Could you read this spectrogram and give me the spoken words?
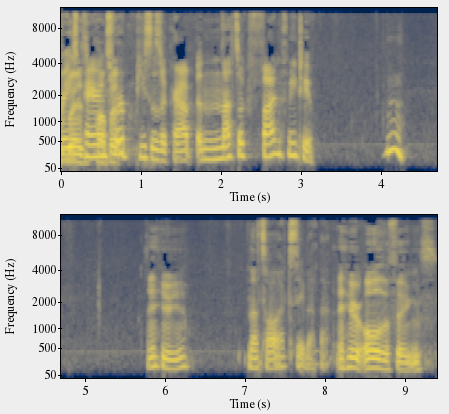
Rey's parents puppet. were pieces of crap, and that's okay, fine with me too. Yeah. I hear you. That's all I have to say about that. I hear all the things.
